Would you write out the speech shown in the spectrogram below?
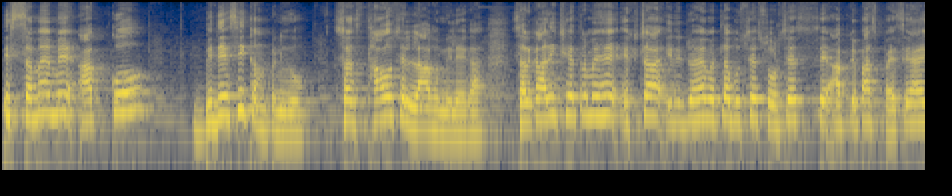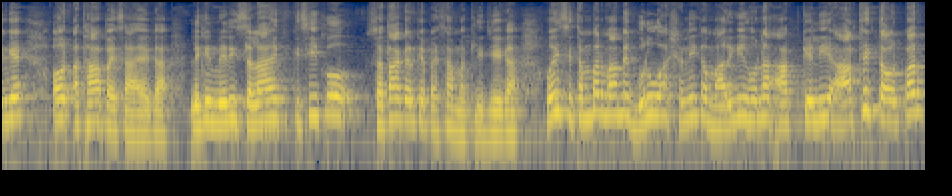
इस समय में आपको विदेशी कंपनियों संस्थाओं से लाभ मिलेगा। सरकारी क्षेत्र में है एक्स्ट्रा जो है मतलब उससे सोर्सेस से आपके पास पैसे आएँगे और अथाह पैसा आएगा। लेकिन मेरी सलाह है कि किसी को सता करके पैसा मत लीजिएगा। वहीं सितंबर माह में गुरु व शनि का मार्गी होना आपके लिए आर्थिक तौर पर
